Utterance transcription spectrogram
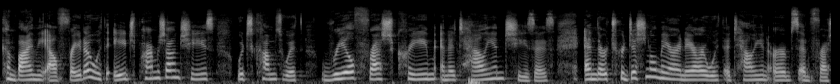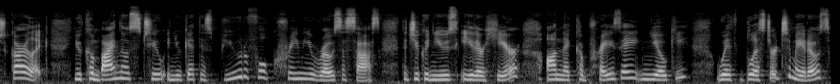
combine the Alfredo with aged Parmesan cheese, which comes with real fresh cream and Italian cheeses, and their traditional marinara with Italian herbs and fresh garlic. You combine those two and you get this beautiful creamy rosa sauce that you can use either here on the caprese gnocchi with blistered tomatoes,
